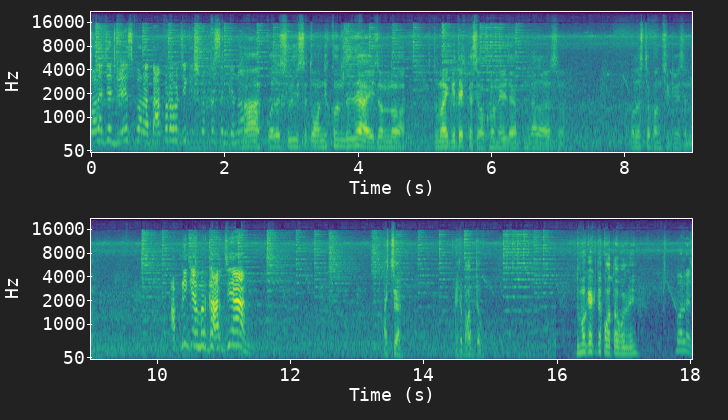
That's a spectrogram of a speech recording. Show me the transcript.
কলেজের ড্রেস পরা তারপর আবার জিজ্ঞেস করতেছেন কেন? না কলেজ শুরু হয়েছে তো অনেকক্ষণ ধরে এই জন্য তোমাকে দেখতেছি ওখানে এই জায়গা তুমি দাদা আছো। কলেজ তো কনসিড হয়েছে না। আপনি কি আমার গার্জিয়ান আচ্ছা এটা বাদ দাও। তোমাকে একটা কথা বলি। বলেন।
